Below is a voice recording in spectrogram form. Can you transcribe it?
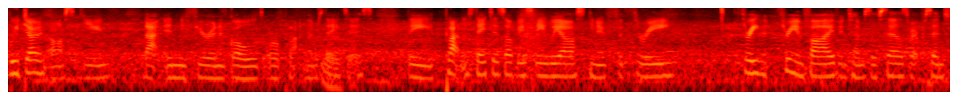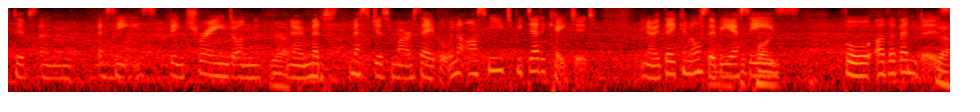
We don't ask you that in if you're in a gold or a platinum status. The platinum status, obviously, we ask you know for three, three, three and five in terms of sales representatives and SEs being trained on Yeah. you know mes- messages from RSA, but we're not asking you to be dedicated. You know, they can also be Good point. SEs for other vendors. Yeah.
